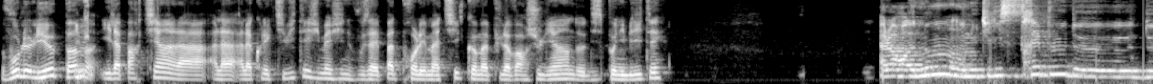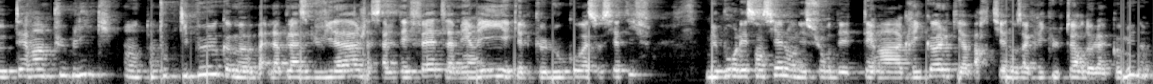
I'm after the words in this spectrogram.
Vous, le lieu, Pomme, il appartient à la, collectivité, j'imagine. Vous n'avez pas de problématique, comme a pu l'avoir Julien, de disponibilité? Alors non, on utilise très peu de, terrains publics, un, tout petit peu, comme bah, la place du village, la salle des fêtes, la mairie et quelques locaux associatifs. Mais pour l'essentiel, on est sur des terrains agricoles qui appartiennent aux agriculteurs de la commune.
